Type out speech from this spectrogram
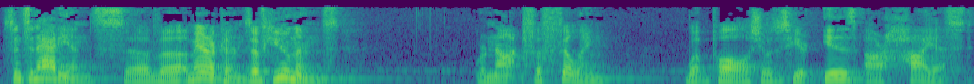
Cincinnatians, of uh, Americans, of humans. We're not fulfilling what Paul shows us here is our highest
